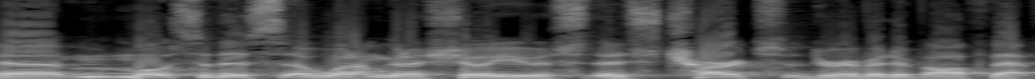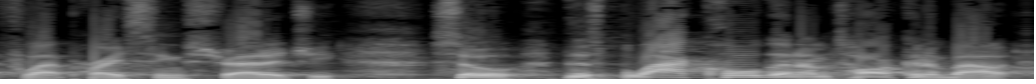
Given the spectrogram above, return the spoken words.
uh, most of this, uh, what I'm going to show you is, is, charts derivative off that flat pricing strategy. So this black hole that I'm talking about,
